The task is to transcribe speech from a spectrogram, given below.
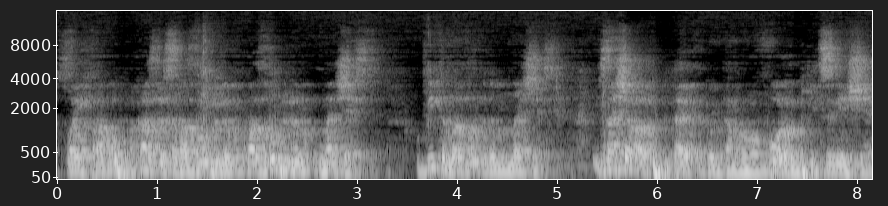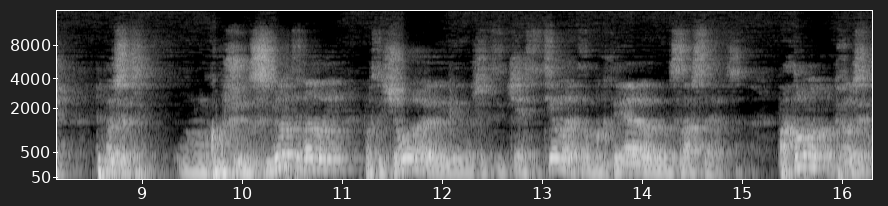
своих врагов оказывается разрубленным, разрубленным на части, убитым, разрубленным на части. И сначала прилетает какой-то там ворон, птица вещи, приносит кувшин с мертвой водой, после чего значит, части тела этого бактерия срастаются. Потом приносит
